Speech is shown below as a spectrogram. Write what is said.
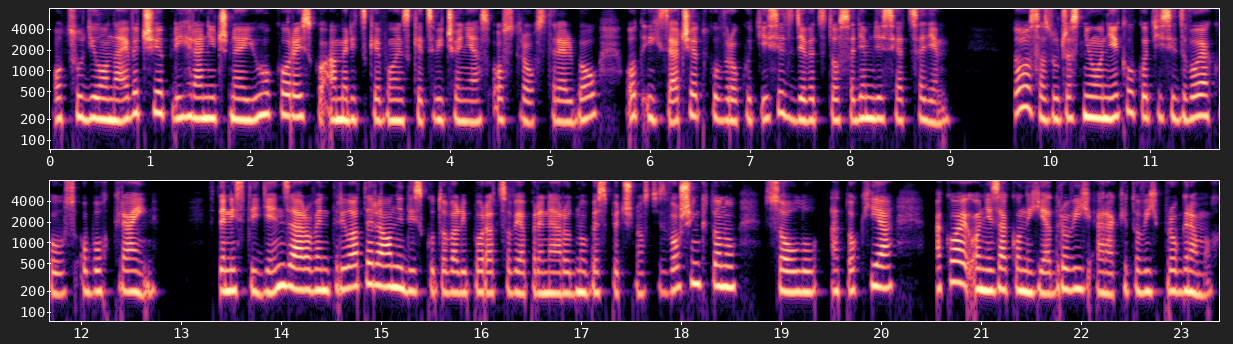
odsúdilo najväčšie prihraničné juhokorejsko-americké vojenské cvičenia s ostrou streľbou od ich začiatku v roku 1977. Toho sa zúčastnilo niekoľko tisíc vojakov z oboch krajín ten istý deň zároveň trilaterálne diskutovali poradcovia pre národnú bezpečnosť z Washingtonu, Soulu a Tokia, ako aj o nezákonných jadrových a raketových programoch.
